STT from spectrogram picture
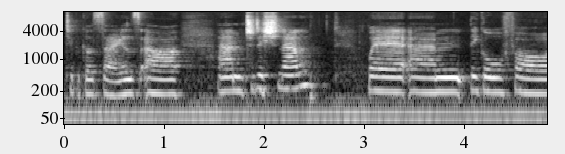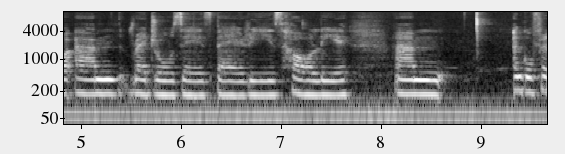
typical styles are um, traditional, where um, they go for um, red roses, berries, holly, um, and go for,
